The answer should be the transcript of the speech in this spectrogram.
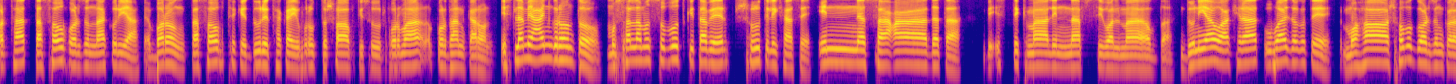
অর্থাৎ তাসাউফ অর্জন না করিয়া, বরং তাসাউফ থেকে দূরে থাকাই উপরোক্ত সব কিছুর প্রমাণ, প্রধান কারণ। ইসলামী আইন গ্রন্থ মুসাল্লাম সুবুত কিতাবের শুরুতে লেখা আছে, ইন্না সাআদাতা দুনিয়া ও আখেরাত উভয় জগতে মহা সৌভাগ্য অর্জন করা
